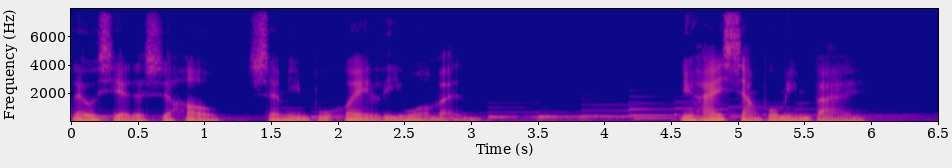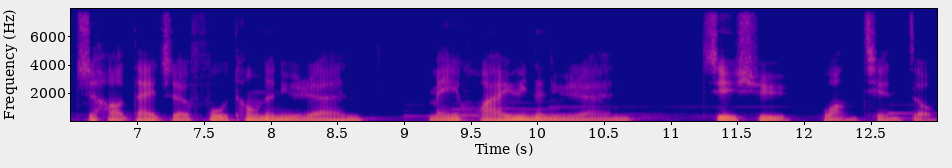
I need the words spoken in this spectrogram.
流血的时候，神明不会理我们。”女孩想不明白，只好带着腹痛的女人、没怀孕的女人，继续往前走。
